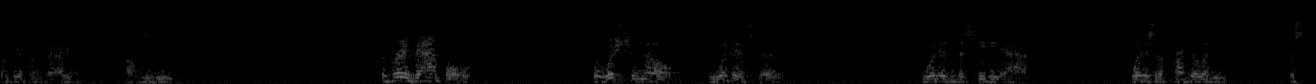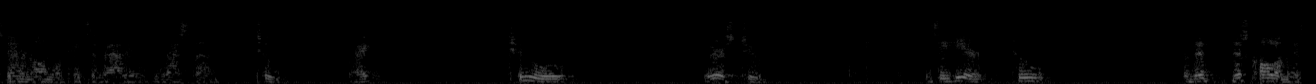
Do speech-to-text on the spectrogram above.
for different values of z. So for example, we wish to know what is the what is the CDF, what is the probability the standard normal takes a value less than 2, right? 2, where is 2? You see here, 2, so this, this column is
